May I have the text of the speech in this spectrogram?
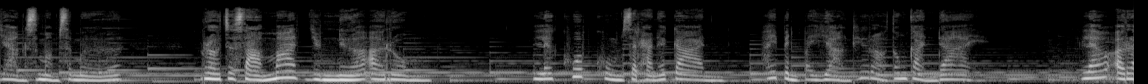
อย่างสม่ำเสมอ เราจะสามารถยุดเหนืออารมณ์ และควบคุมสถานการณ์ให้เป็นไปอย่างที่เราต้องการได้ แล้วอะไร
